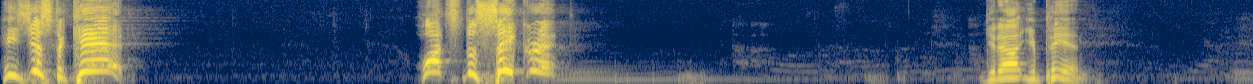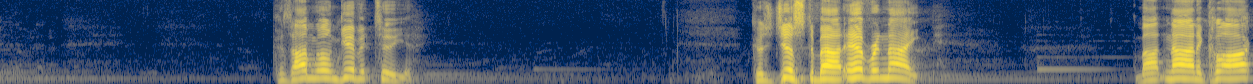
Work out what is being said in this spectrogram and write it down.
He's just a kid. What's the secret? Get out your pen. Because I'm going to give it to you. Because just about every night, about 9 o'clock,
